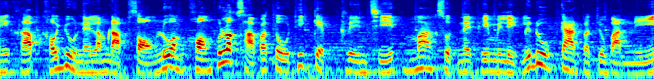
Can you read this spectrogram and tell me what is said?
นี้ครับ เขาอยู่ในลำดับ 2 ร่วมของผู้รักษาประตูที่เก็บคลีนชีตมากสุดในพรีเมียร์ลีกฤดูกาลปัจจุบันนี้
